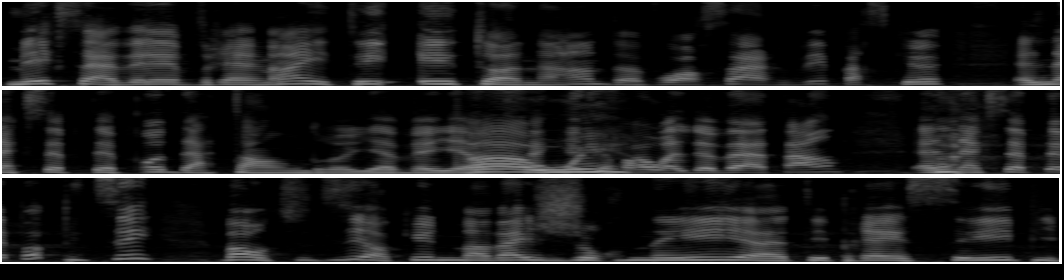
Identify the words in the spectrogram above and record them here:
mais que ça avait vraiment été étonnant de voir ça arriver parce que elle n'acceptait pas d'attendre. Il y avait, il y avait Ah quelque oui. part où elle devait attendre. Elle n'acceptait pas. Puis tu sais, bon, tu dis, OK, une mauvaise journée, euh, t'es pressé, puis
